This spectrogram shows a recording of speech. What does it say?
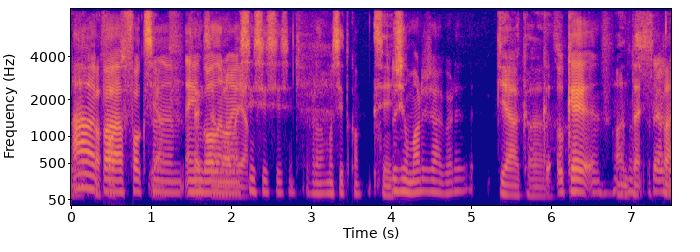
Ah, para pá, a a Fox, Yeah, uh, Fox em Angola, não é? yeah. Sim, sim, sim, sim. É verdade, uma sitcom. Sim. Do Gilmário já agora. Que há, que- O que é. Ontem, pá,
